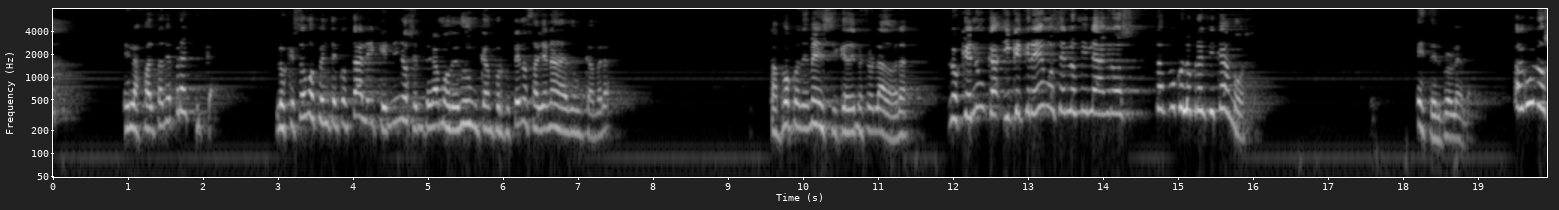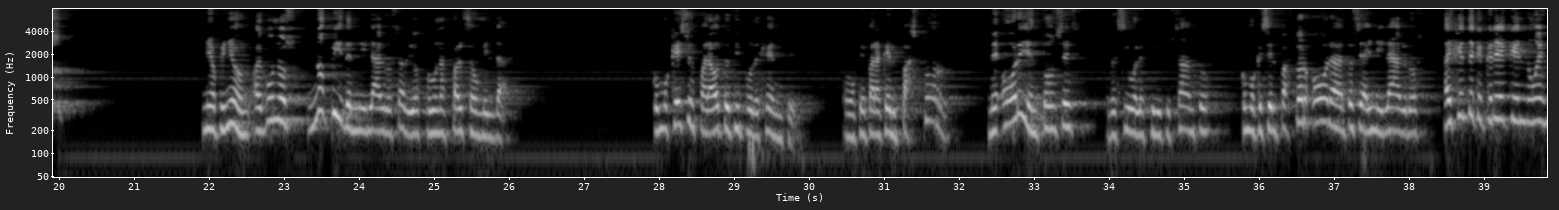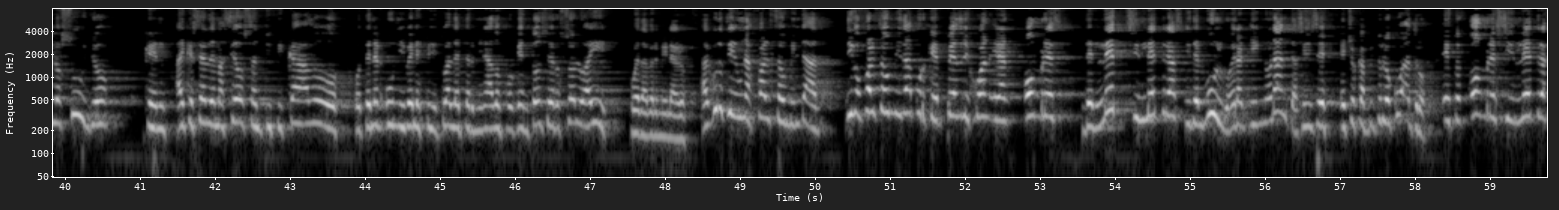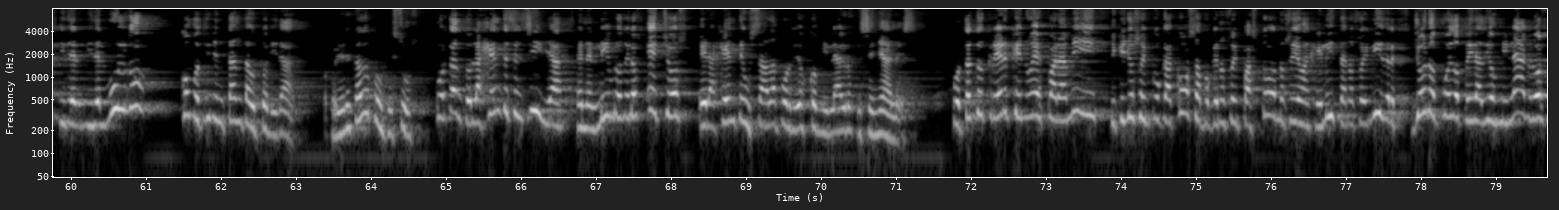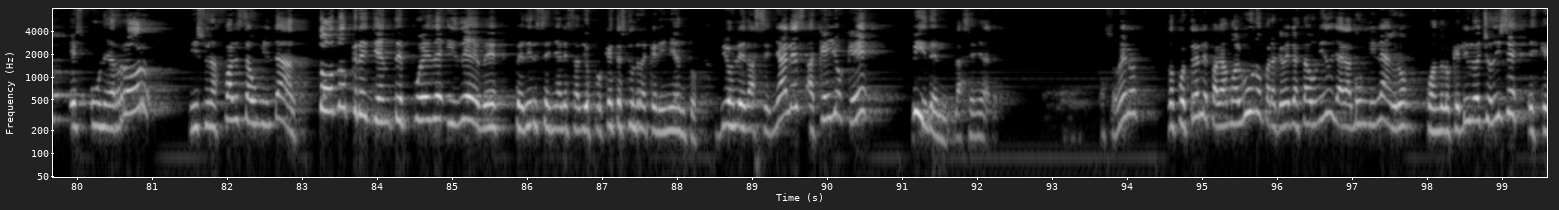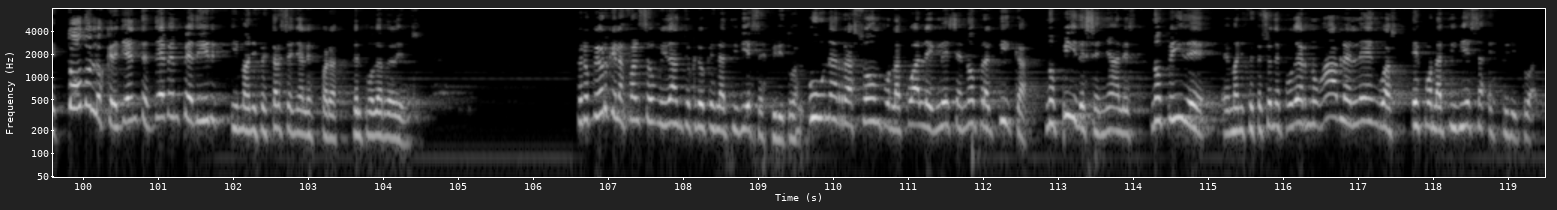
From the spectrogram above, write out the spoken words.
es la falta de práctica. Los que somos pentecostales y que ni nos enteramos de Duncan, porque usted no sabía nada de Duncan, ¿verdad? Tampoco de Messi, que de nuestro lado, ¿verdad? Los que nunca y que creemos en los milagros, tampoco lo practicamos. Este es el problema. Algunos, mi opinión, algunos no piden milagros a Dios por una falsa humildad. Como que eso es para otro tipo de gente. Como que para que el pastor me ore y entonces recibo el Espíritu Santo. Como que si el pastor ora, entonces hay milagros. Hay gente que cree que no es lo suyo, que hay que ser demasiado santificado o, tener un nivel espiritual determinado, porque entonces solo ahí puede haber milagros. Algunos tienen una falsa humildad. Digo falsa humildad porque Pedro y Juan eran hombres de let, sin letras y del vulgo, eran ignorantes, así dice Hechos capítulo 4. Estos hombres sin letras y del, y del vulgo, ¿cómo tienen tanta autoridad? Porque habían estado con Jesús. Por tanto, la gente sencilla en el libro de los Hechos era gente usada por Dios con milagros y señales. Por tanto, creer que no es para mí y que yo soy poca cosa porque no soy pastor, no soy evangelista, no soy líder, yo no puedo pedir a Dios milagros, es un error y es una falsa humildad. Todo creyente puede y debe pedir señales a Dios porque este es un requerimiento. Dios le da señales a aquellos que piden las señales. Más o menos. Por tres le pagamos a alguno para que venga a Estados Unidos y haga algún milagro, cuando lo que el libro de Hecho dice es que todos los creyentes deben pedir y manifestar señales para, del poder de Dios. Pero peor que la falsa humildad yo creo que es la tibieza espiritual. Una razón por la cual la iglesia no practica, no pide señales, no pide eh, manifestación de poder, no habla en lenguas, es por la tibieza espiritual.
